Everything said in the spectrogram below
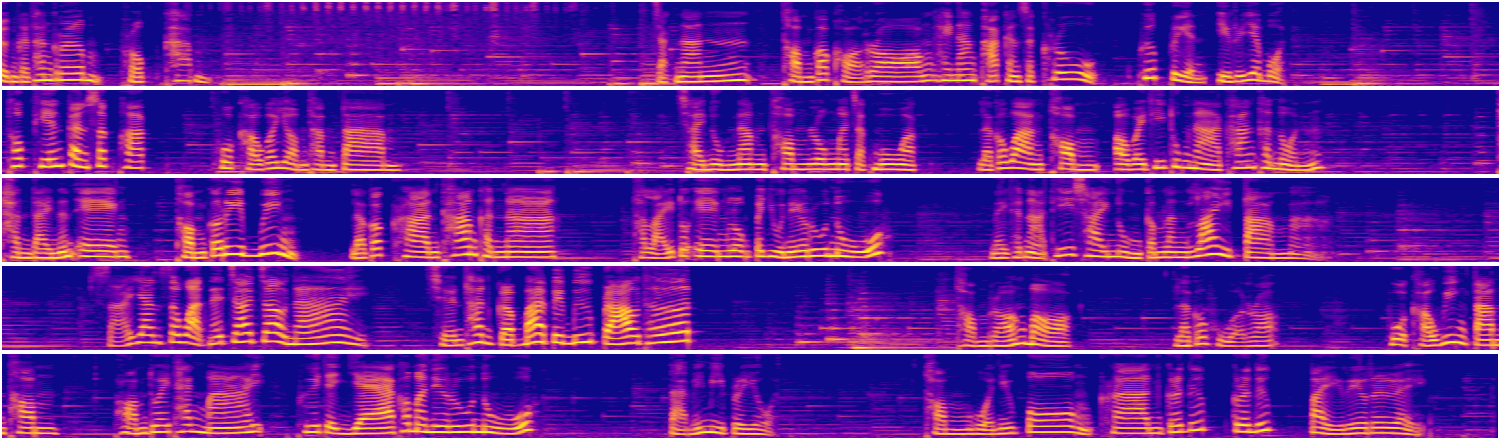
จนกระทั่งเริ่มพรบค่ำจากนั้นทอมก็ขอร้องให้นั่งพักกันสักครู่ เพื่อเปลี่ยนอิริยาบถทกเถียงกันสักพัก พวกเขาก็ยอมทำตาม ชายหนุ่มนำทอมลงมาจากหมวก แล้วก็วางทอมเอาไว้ที่ทุ่งนาข้างถนน ทันใดนั้นเอง ทอมก็รีบวิ่ง แล้วก็คลานข้ามคันนา ถลายตัวเองลงไปอยู่ในรูหนู ในขณะที่ชายหนุ่มกำลังไล่ตามมา สายันสวัสดิ์นะจ้าเจ้านาย เชิญท่านกลับบ้านไปมือเปล่าเถิด ทอมร้องบอก แล้วก็หัวเราะ พวกเขาวิ่งตามทอม พร้อมด้วยแท่งไม้ เพื่อจะแย่เข้ามาในรูหนู แต่ไม่มีประโยชน์ ทอมหัวนิ้วโป้งคลานกระดึบกระดึบไปเรื่อย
